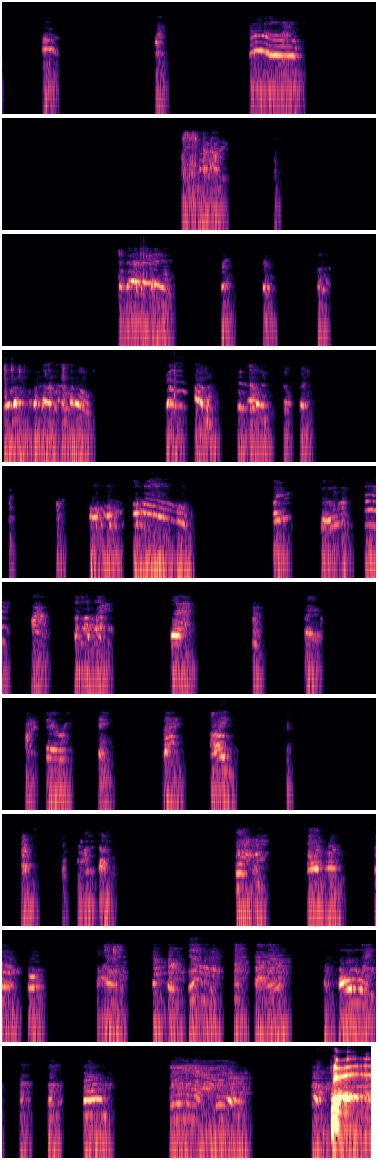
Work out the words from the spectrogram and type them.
very safe. I Children never their own fire. If there is a fire, always turn. You're not there. Bleh.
